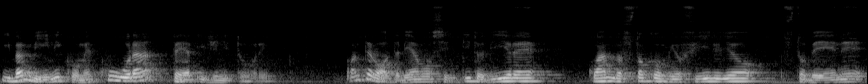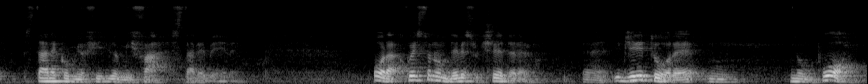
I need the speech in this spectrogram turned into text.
I bambini come cura per i genitori. Quante volte abbiamo sentito dire quando sto con mio figlio sto bene, stare con mio figlio mi fa stare bene. Ora, questo non deve succedere. Eh, il genitore mh, non può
